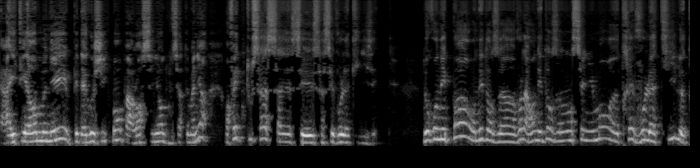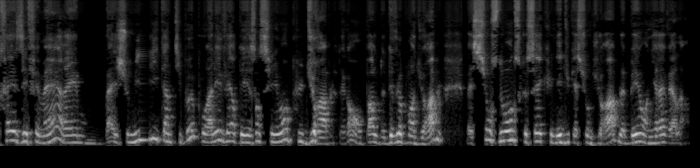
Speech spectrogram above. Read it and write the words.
a été emmené pédagogiquement par l'enseignant d'une certaine manière. En fait, tout ça, ça, s'est volatilisé. Donc on n'est pas, on est dans un, voilà, on est dans un enseignement euh, très volatile, très éphémère, et bah, je milite un petit peu pour aller vers des enseignements plus durables. D'accord? On parle de développement durable. Bah, si on se demande ce que c'est qu'une éducation durable, ben on irait vers là.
